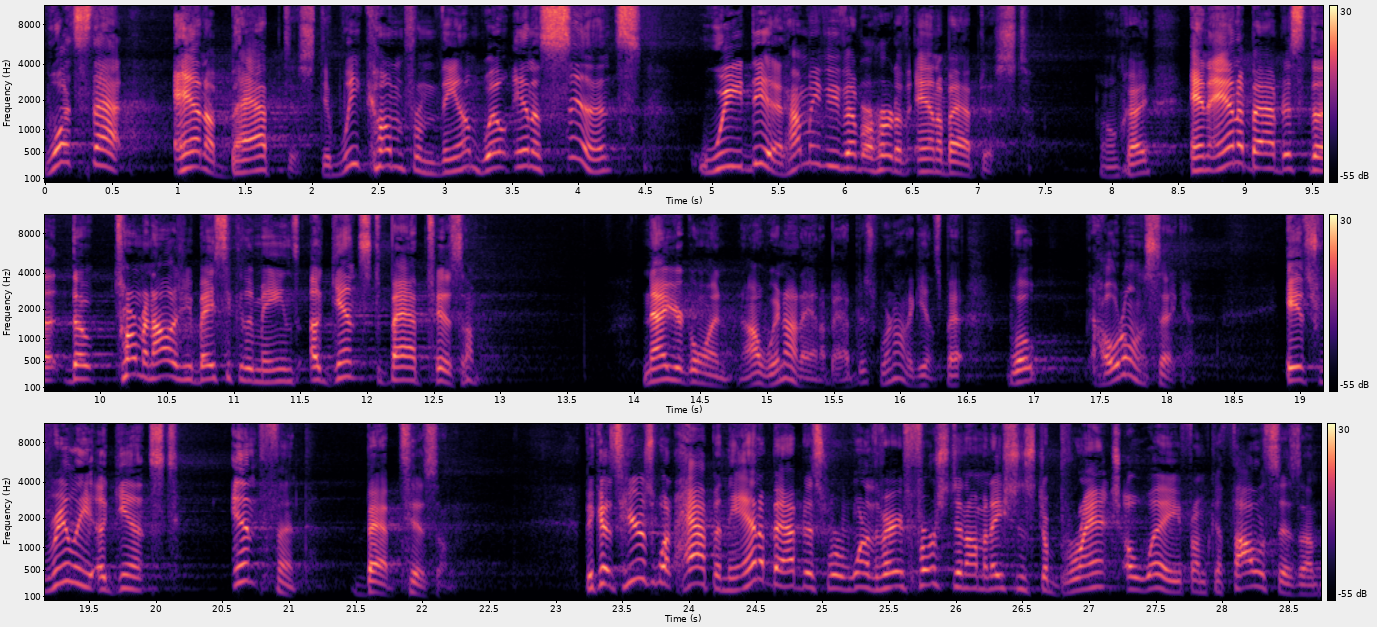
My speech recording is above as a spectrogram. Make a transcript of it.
what's that Anabaptist? Did we come from them? Well, in a sense, we did. How many of you have ever heard of Anabaptist? Okay? And Anabaptist, the, the terminology basically means against baptism. Now you're going, no, we're not Anabaptist. We're not against baptism. Well, hold on a second. It's really against infant baptism. Because here's what happened the Anabaptists were one of the very first denominations to branch away from Catholicism.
